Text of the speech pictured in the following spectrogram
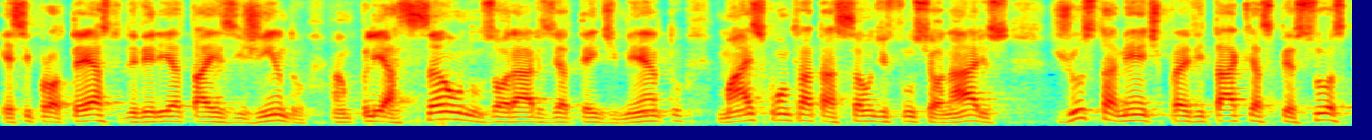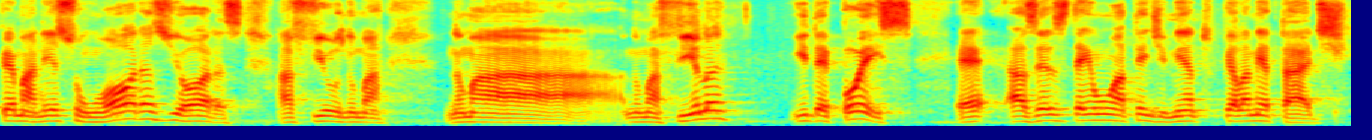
Esse protesto deveria estar exigindo ampliação nos horários de atendimento, mais contratação de funcionários, justamente para evitar que as pessoas permaneçam horas e horas a fio numa, numa, numa fila e depois, é, às vezes, tem um atendimento pela metade.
